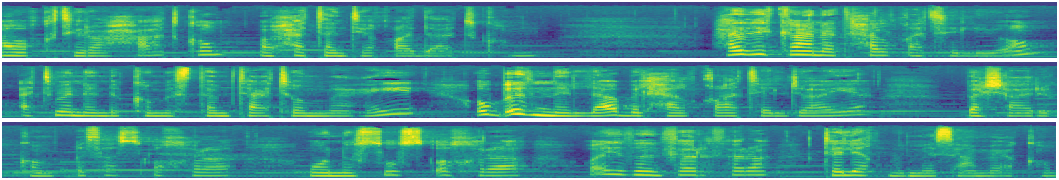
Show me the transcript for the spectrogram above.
أو اقتراحاتكم أو حتى انتقاداتكم. هذه كانت حلقة اليوم. أتمنى أنكم استمتعتم معي وبإذن الله بالحلقات الجاية بشارككم قصص أخرى ونصوص أخرى وأيضا ثرثرة تليق بمسامعكم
